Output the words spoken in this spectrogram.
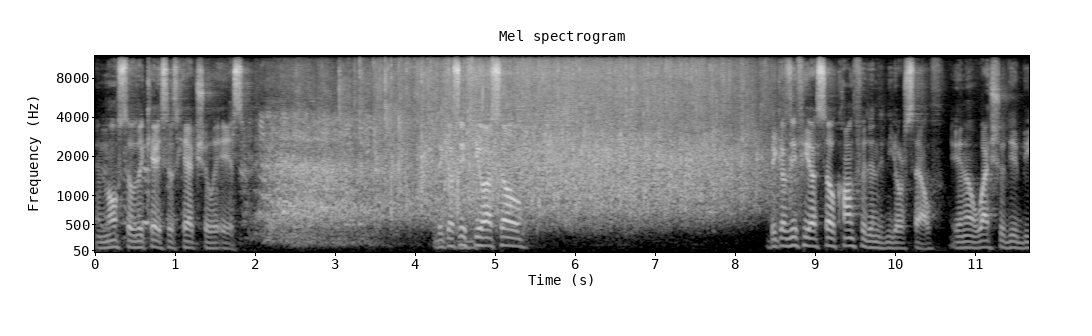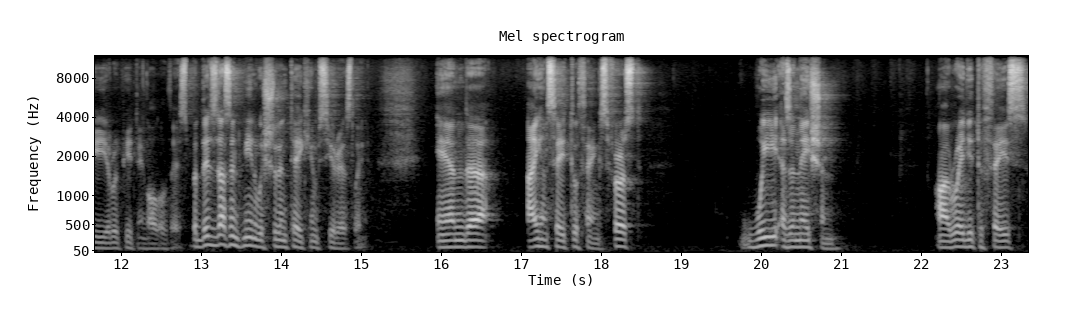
in most of the cases he actually is. because if you are so because if you are so confident in yourself, you know, why should you be repeating all of this? But this doesn't mean we shouldn't take him seriously. And uh, I can say two things. First, we as a nation are ready to face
